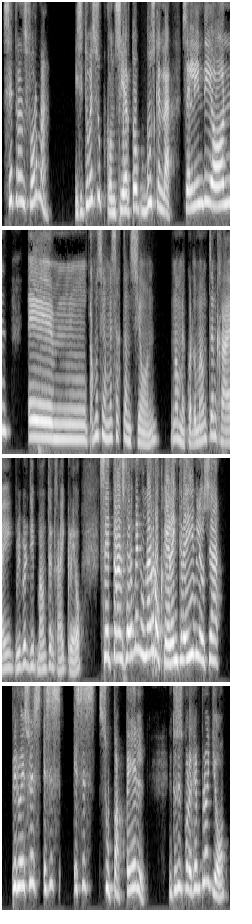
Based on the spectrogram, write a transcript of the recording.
se transforma. Y si tú ves su concierto, búsquenla. Celine Dion, em, ¿cómo se llama esa canción? No me acuerdo, Mountain High, River Deep Mountain High, creo. Se transforma en una rockera increíble, o sea, pero eso es, ese es, ese es su papel. Entonces, por ejemplo, yo,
